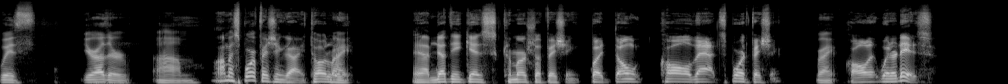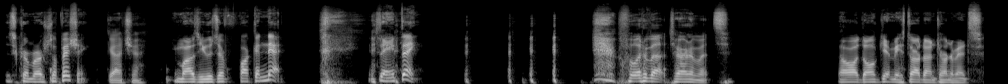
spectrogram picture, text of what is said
with your other. Um, I'm a sport fishing guy, totally. Right. And I have nothing against commercial fishing, but don't call that sport fishing. right. Call it what it is. It's commercial fishing. Gotcha. You might as well use a fucking net. Same thing. what about tournaments? Oh, don't get me started on tournaments.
